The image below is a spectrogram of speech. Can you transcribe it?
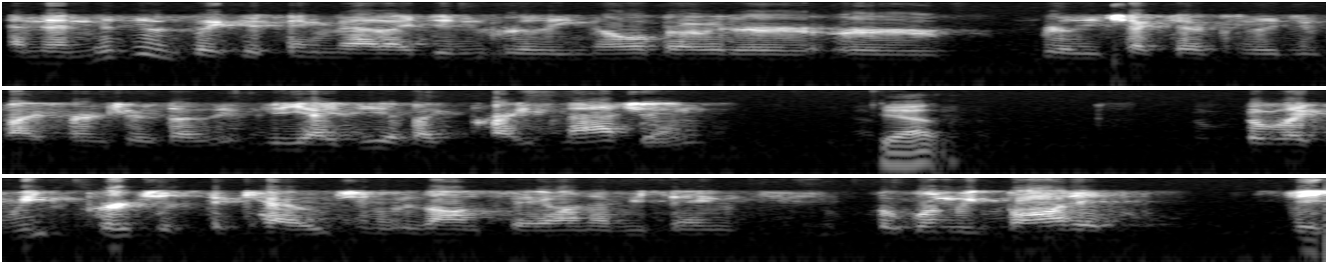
And then this is like a thing that I didn't really know about or, or really checked out because I didn't buy furniture. So the idea of like price matching. Yep. So like we purchased the couch and it was on sale and everything, but when we bought it they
